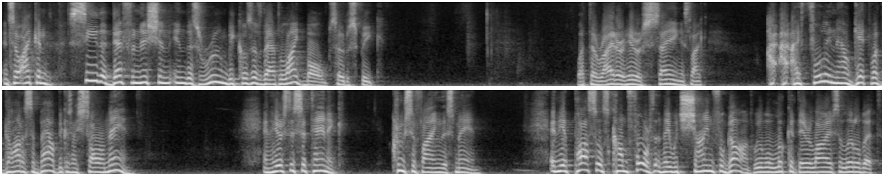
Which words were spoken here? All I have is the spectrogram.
And so I can see the definition in this room because of that light bulb, so to speak. What the writer here is saying is like, I, I fully now get what God is about because I saw a man. And here's the satanic crucifying this man. And the apostles come forth and they would shine for God. We will look at their lives a little bit.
